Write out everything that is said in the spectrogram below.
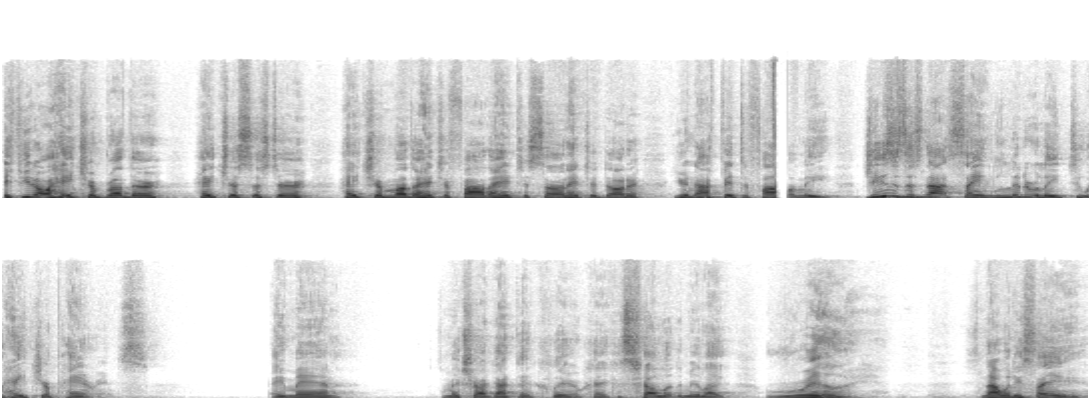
If you don't hate your brother, hate your sister, hate your mother, hate your father, hate your son, hate your daughter, you're not fit to follow me. Jesus is not saying literally to hate your parents. Amen. So make sure I got that clear, okay? Because y'all looked at me like, really? It's not what he's saying.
